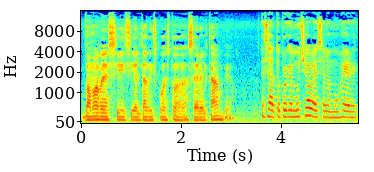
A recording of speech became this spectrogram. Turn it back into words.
vamos a ver si, si él está dispuesto a hacer el cambio. Exacto, porque muchas veces las mujeres,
